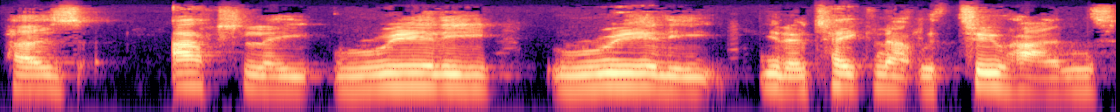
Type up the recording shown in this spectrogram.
has actually really, really, you know, taken that with two hands,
